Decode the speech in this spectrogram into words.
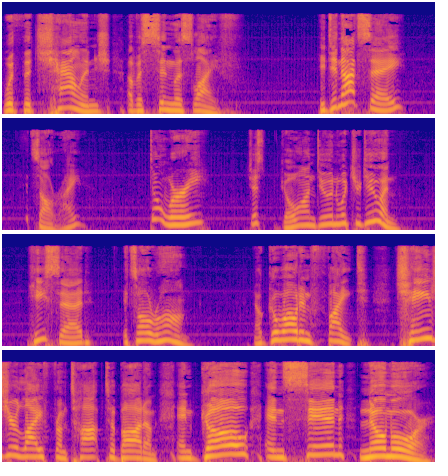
with the challenge of a sinless life. He did not say, It's all right. Don't worry. Just go on doing what you're doing. He said, It's all wrong. Now go out and fight. Change your life from top to bottom and go and sin no more.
